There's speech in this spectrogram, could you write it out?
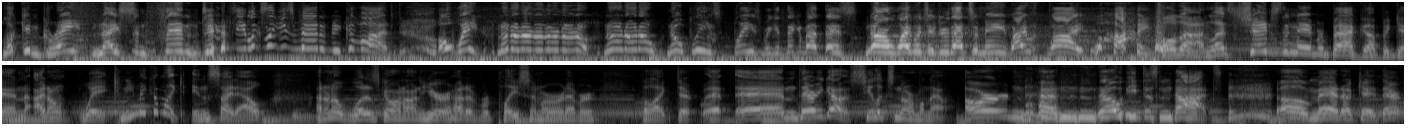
looking great, nice and thin, dude. He looks like he's mad at me. Come on. Oh, wait. No, no, no, no, no, no, no, no, no, no. No, please, please. We can think about this. No, why would you do that to me? Why, why, why? Hold on. Let's change the neighbor back up again. I don't, wait. Can you make him like inside out? I don't know what is going on here or how to replace him or whatever. But like, there, eh, and there he goes. He looks normal now. Or no, he does not. Oh man. Okay, there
